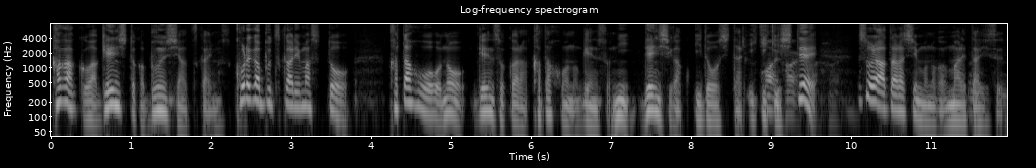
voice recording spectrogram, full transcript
科学は原子とか分子を使います。これがぶつかりますと、片方の元素から片方の元素に電子が移動したり行き来して、それは新しいものが生まれたりする。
